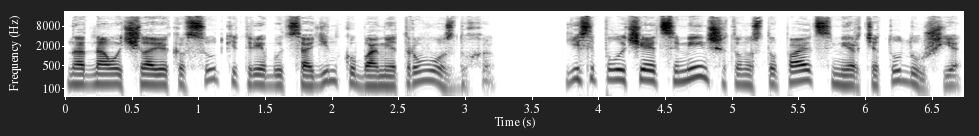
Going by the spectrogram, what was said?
На одного человека в сутки требуется один кубометр воздуха. Если получается меньше, то наступает смерть от удушья.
